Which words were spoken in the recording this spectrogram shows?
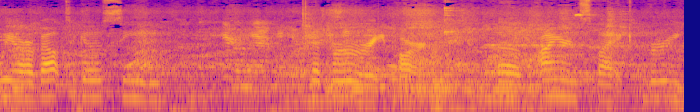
We are about to go see the brewery part of Iron Spike Brewing.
